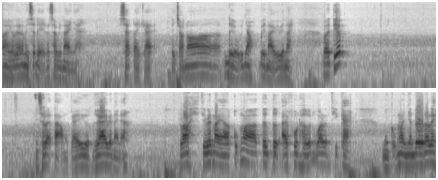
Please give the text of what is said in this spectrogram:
À, có lẽ là mình sẽ để nó sang bên này nhỉ. Set đây cái để cho nó đều với nhau bên này với bên này. Rồi tiếp. Mình sẽ lại tạo một cái đường gai bên này nữa. Rồi thì bên này à, cũng à, tương tự iPhone hớn warranty card. Mình cũng à, nhân đôi nó lên.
